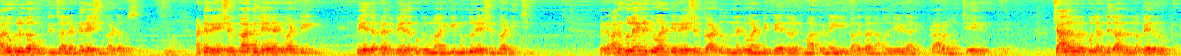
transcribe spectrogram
అర్హులుగా గుర్తించాలంటే రేషన్ కార్డు అవసరం. అంటే రేషన్ కార్డు లేనటువంటి పేద ప్రతి పేద కుటుంబానికి ముందు రేషన్ కార్డు ఇచ్చి అర్హులైనటువంటి రేషన్ కార్డు ఉన్నటువంటి పేదలకి మాత్రమే ఈ పథకాన్ని అమలు చేయడానికి ప్రారంభం చేయగలిగితే చాలా వరకు లబ్ధిదారుల్లో పేదలు ఉంటారు.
